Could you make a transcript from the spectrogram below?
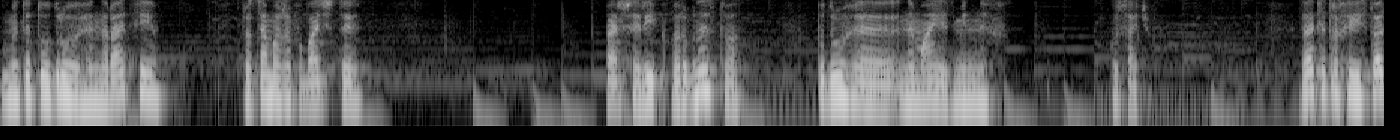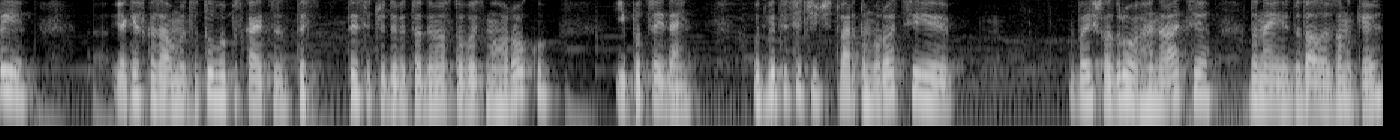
мультитул другої генерації. Про це можна побачити перший рік виробництва. По-друге, немає змінних кусачок. Давайте трохи історії. Як я сказав, мультитул випускається з 1998 року і по цей день. У 2004 році вийшла друга генерація, до неї додали замки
